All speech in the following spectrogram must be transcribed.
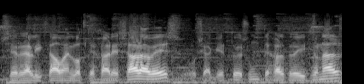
se realizaba en los tejares árabes, o sea que esto es un tejar tradicional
